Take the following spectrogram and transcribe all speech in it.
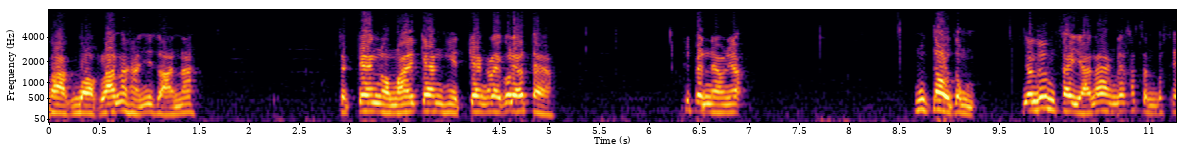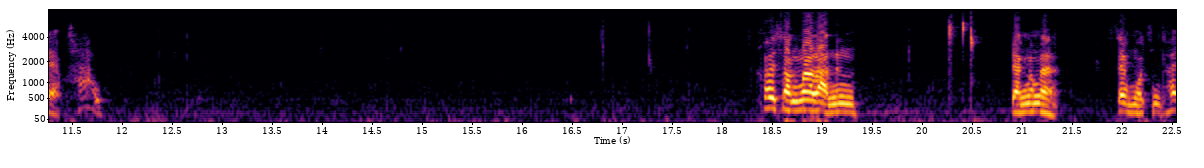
ฝากบอกร้านอาหารอีสานนะ จะแกงหน่อไม้แกงเห็ดแกงอะไรก็แล้วแต่ ที่เป็นแนวเนี้ยมุกเจ้าต้อง อย่าลืมใส่ยานั่งด้วยครับสันประแสบข้าวเคยสั่งมาร้านหนึ่งแกงน้ำแม่ใส่หัวชิ้นไข่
